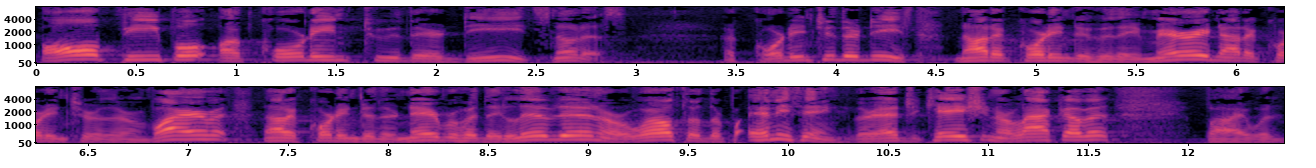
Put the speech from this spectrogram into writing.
all people according to their deeds. Notice, according to their deeds, not according to who they married, not according to their environment, not according to their neighborhood they lived in, or wealth, or their, anything, their education or lack of it. But I would,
